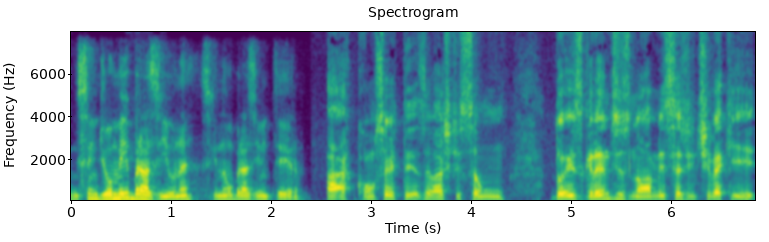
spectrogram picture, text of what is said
Incendiou meio Brasil, né? Se não o Brasil inteiro. Ah, com certeza. Eu acho que são dois grandes nomes. Se a gente tiver que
